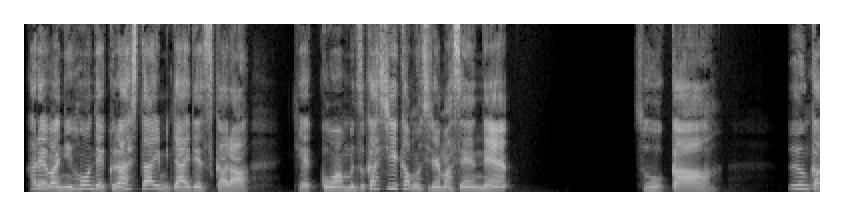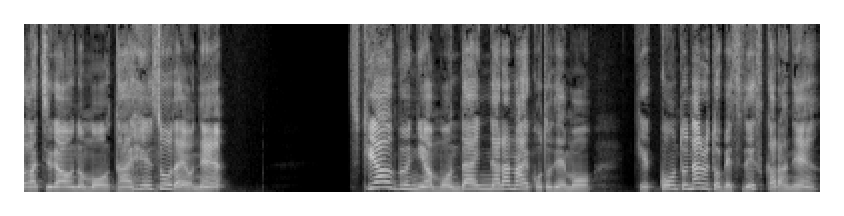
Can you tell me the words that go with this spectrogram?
彼は日本で暮らしたいみたいですから、結婚は難しいかもしれませんね。そうか。文化が違うのも大変そうだよね。付き合う分には問題にならないことでも、結婚となると別ですからね。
